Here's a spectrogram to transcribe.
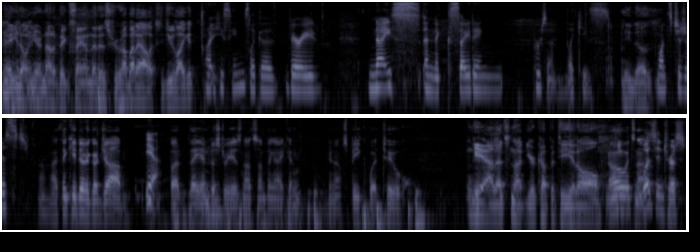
Yeah, you know, you're not a big fan. That is true. How about Alex? Did you like it? Uh, he seems like a very nice and exciting person. Like he's He does. wants to just Well, I think he did a good job, yeah. but the mm-hmm. industry is not something I can, you know, speak with to. Yeah, that's not your cup of tea at all. No, it's not. Was interest.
